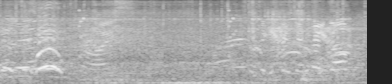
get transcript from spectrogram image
Nice. There you go.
